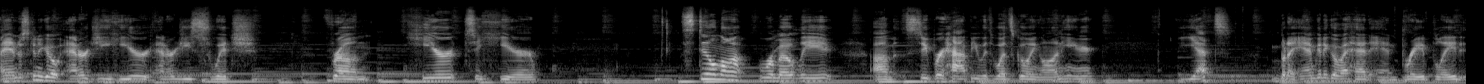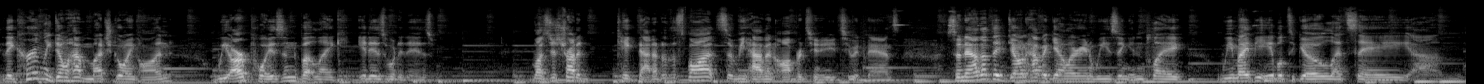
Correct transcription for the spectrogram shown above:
I am just going to go energy here, energy switch from here to here. Still not remotely um, super happy with what's going on here yet, but I am going to go ahead and Brave Blade. They currently don't have much going on. We are poisoned, but like, it is what it is. Let's just try to take that out of the spot so we have an opportunity to advance. So now that they don't have a Galarian Weezing in play, we might be able to go, let's say, um,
